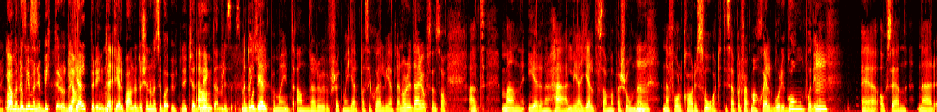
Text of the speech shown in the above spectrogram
bitter. Ja, men då precis. blir man ju bitter och då Ja. hjälper det inte Nej. att hjälpa andra. Då känner man sig bara utnyttjad i Ja, längden. Precis. Men då Och det- hjälper man ju inte andra, då försöker man hjälpa sig själv egentligen. Och det där är också en sak att man är den här härliga, hjälpsamma personen Mm. när folk har det svårt till exempel, för att man själv går igång på det. Eh, och sen när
